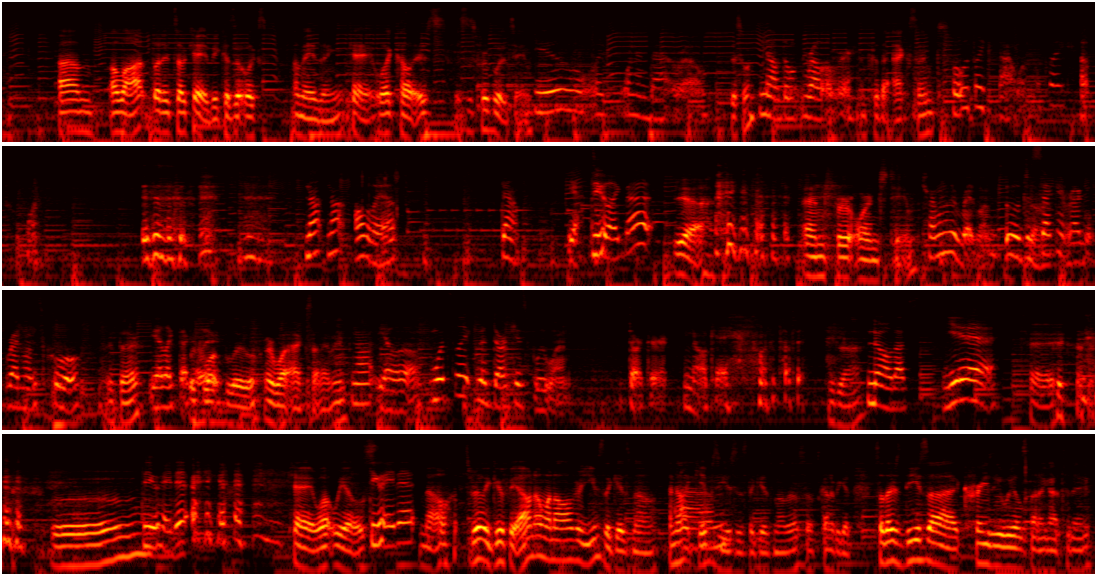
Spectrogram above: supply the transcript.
Um, a lot, but it's okay because it looks amazing. Okay, what colors? This is for blue team. Do like one in that row. This one? No, the row over. And for the accent, What would like that one look like? Up one. not not all the way up. Down. Yeah. Do you like that? Yeah. And for orange team, Try one of the red ones. Ooh, the Sure. second red red one's cool. right there. Yeah, I like that With color. what blue or what accent? I mean. Not yellow. What's like the darkest blue one? Darker. No, okay. One above it. Is that? No, that's yeah. Okay. Ooh. Do you hate it? Okay, what wheels? Do you hate it? No, it's really goofy. I don't know when I'll ever use the gizmo. I know that Gibbs Um, uses the gizmo though, so it's gotta be good. So there's these uh, crazy wheels that I got today.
